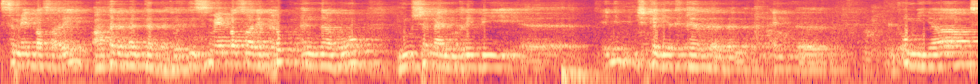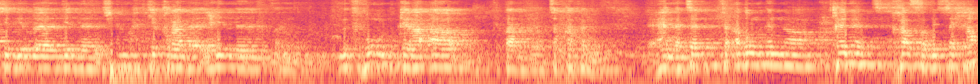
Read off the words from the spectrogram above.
السمع البصري عن طريق الانترنت ولكن السمع البصري بحكم أنه المجتمع المغربي آه، يعني اشكاليات يعني الأمية ديال ديال شحال من واحد كيقرأ يعني مفهوم القراءة في اطار الثقافة عامة. فأظن أن قناة خاصة بالصحة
